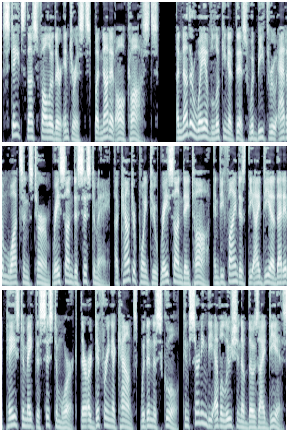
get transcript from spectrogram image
States thus follow their interests, but not at all costs. Another way of looking at this would be through Adam Watson's term raison de système, a counterpoint to raison d'état, and defined as the idea that it pays to make the system work. There are differing accounts, within the school, concerning the evolution of those ideas,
